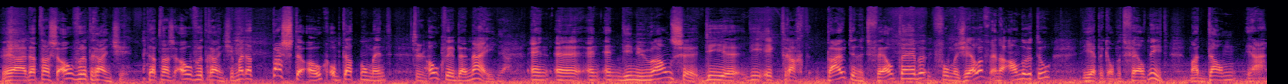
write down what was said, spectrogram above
ja, dat was over het randje. Dat was over het randje. Maar dat paste ook op dat moment Tuurlijk. ook weer bij mij. Ja. En, eh, en, en die nuance die, eh, die ik tracht buiten het veld te hebben, voor mezelf en naar anderen toe, die heb ik op het veld niet. Maar dan, ja.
